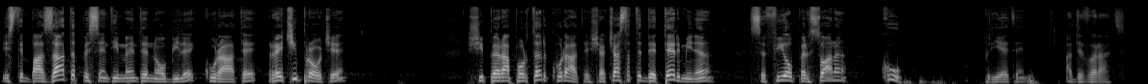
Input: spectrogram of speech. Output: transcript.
este bazată pe sentimente nobile, curate, reciproce și pe raportări curate. Și aceasta te determină să fii o persoană cu prieteni adevărați.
